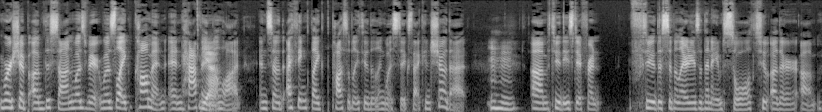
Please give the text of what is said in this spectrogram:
worship of the sun was very was like common and happened Yeah. a lot. And so I think like possibly through the linguistics that can show that um, through these different through the similarities of the name Sol to other um,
